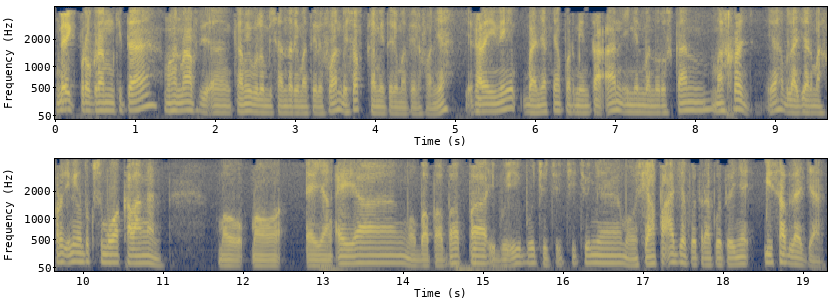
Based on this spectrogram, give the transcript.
Baik, program kita, mohon maaf eh, kami belum bisa menerima telepon, besok kami terima telepon ya. ya kali ini banyaknya permintaan ingin meneruskan makhraj ya, belajar makhraj ini untuk semua kalangan. Mau mau eyang-eyang, mau bapak-bapak, ibu-ibu, cucu-cucunya, mau siapa aja putra-putrinya bisa belajar.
